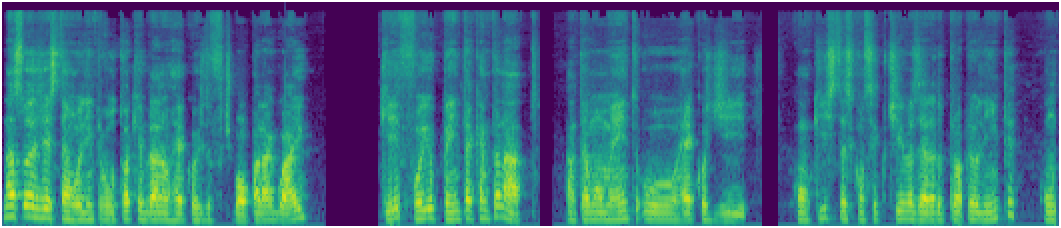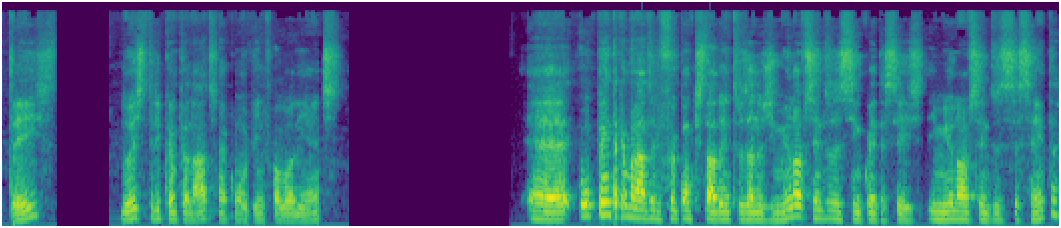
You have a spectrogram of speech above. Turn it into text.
Na sua gestão, o Olímpia voltou a quebrar um recorde do futebol paraguaio, que foi o pentacampeonato. Até o momento, o recorde de conquistas consecutivas era do próprio Olímpia, com três, dois tricampeonatos, né, como o Vini falou ali antes. É, o pentacampeonato ele foi conquistado entre os anos de 1956 e 1960.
